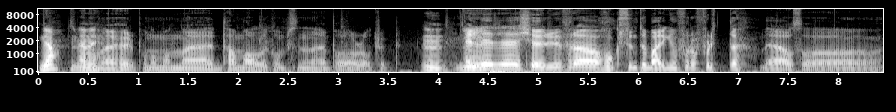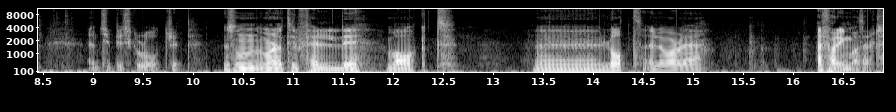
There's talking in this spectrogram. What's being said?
ja, som enig. man eh, hører på når man eh, tar med alle kompisene på roadtrip. Mm, du- Eller eh, kjører fra Hokksund til Bergen for å flytte. Det er altså en typisk roadtrip. Sånn, var det tilfeldig valgt eh, låt, eller var det erfaringbasert?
